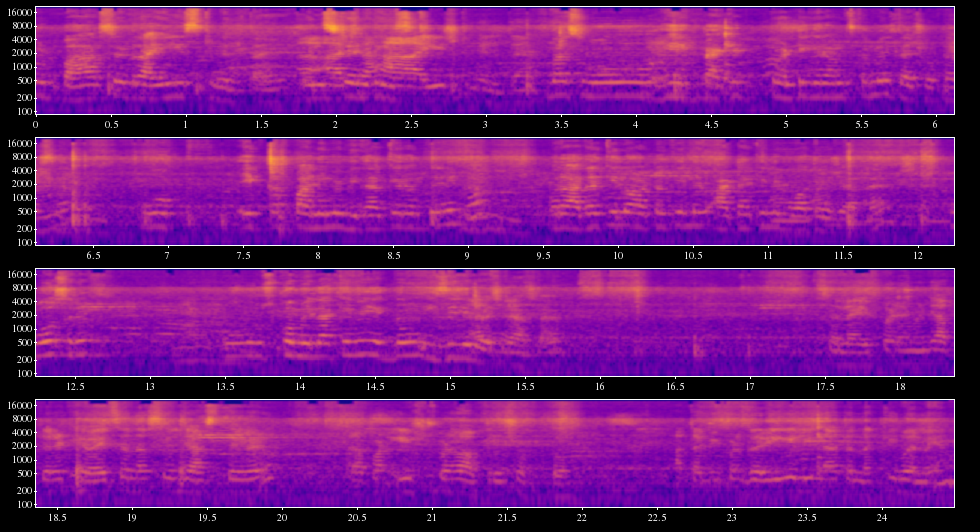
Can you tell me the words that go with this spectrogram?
तो बाहर से ड्राई ईस्ट मिलता है. हाँ, अच्छा हाँ ईस्ट मिलता है. बस वो एक पैकेट ट्वेंटी ग्राम्स का मिलता है छोटा सा. वो एक कप पानी में भिगा के रख देने का और आधा किलो आटा के लिए आटा के लिए बहुत हो जाता है। वो सिर्फ वो उसको मिला के भी एकदम इजीली बच जाता है। चला हे पण आहे म्हणजे आपल्याला ठेवायचं नसेल जास्त वेळ तर आपण ईस्ट पण वापरू शकतो. आता मी पण घरी गेली ना तर नक्की बनवेन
